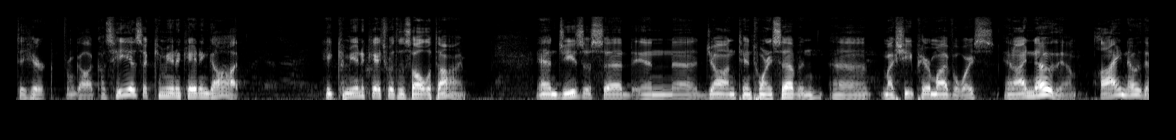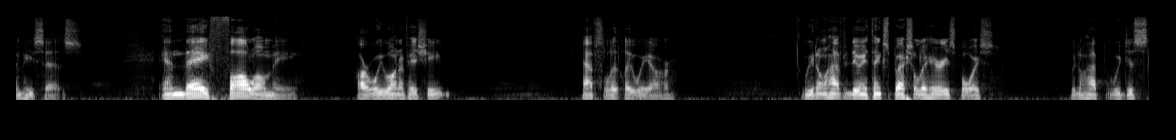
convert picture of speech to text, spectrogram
to hear from God because He is a communicating God. He communicates with us all the time. And Jesus said in uh, John 10 27, uh, My sheep hear my voice, and I know them. I know them, he says. And they follow me. Are we one of his sheep? Absolutely, we are. We don't have to do anything special to hear his voice. We don't have to, we just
